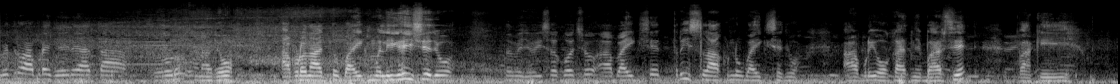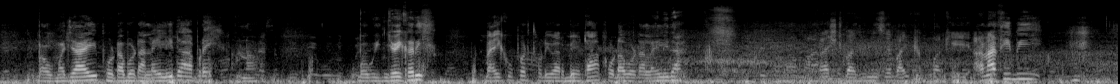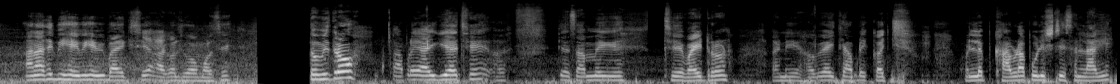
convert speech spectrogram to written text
મિત્રો, આપણે જઈ રહ્યા હતા રોડ અને જો આપણો આજ તો બાઇક મળી ગઈ છે, જો. તમે જોઈ શકો છો, આ બાઇક છે, ત્રીસ લાખનું બાઇક છે, જો. આપણી ઓકાતની બહાર છે. બાકી બહુ મજા આવી, ફોટા બોટા લઈ લીધા આપણે. અને બહુ એન્જોય કરી. બાઇક ઉપર થોડી વાર બેઠા ફોટા બોટા લઈ લીધા. મહારાષ્ટ્ર બાજુની છે બાઇક બાકી આનાથી બી આનાથી બી હેવી હેવી બાઇક છે, આગળ જોવા મળશે. તો મિત્રો, આપણે આવી ગયા છે, ત્યાં સામે છે વાઈટ રણ અને હવે અહીંથી આપણે કચ્છ, મતલબ ખાવડા પોલીસ સ્ટેશન લાગે.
